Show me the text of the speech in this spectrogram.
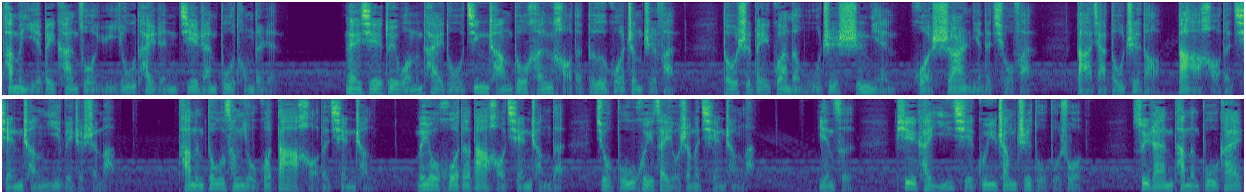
他们也被看作与犹太人截然不同的人。那些对我们态度经常都很好的德国政治犯，都是被关了五至十年或十二年的囚犯。大家都知道大好的前程意味着什么，他们都曾有过大好的前程，没有获得大好前程的，就不会再有什么前程了。因此，撇开一切规章制度不说，虽然他们不该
